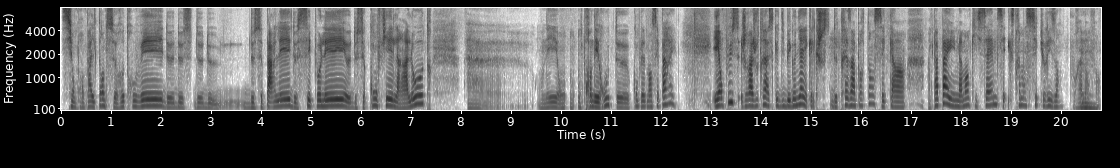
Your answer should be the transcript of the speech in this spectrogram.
Si on prend pas le temps de se retrouver, de, de, de, de, de se parler, de s'épauler, euh, de se confier l'un à l'autre, euh, on, est, on, prend des routes euh, complètement séparées. Et en plus, je rajouterais à ce que dit Bégonia, il y a quelque chose de très important, c'est qu'un un papa et une maman qui s'aiment, c'est extrêmement sécurisant pour un Mhm. enfant.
